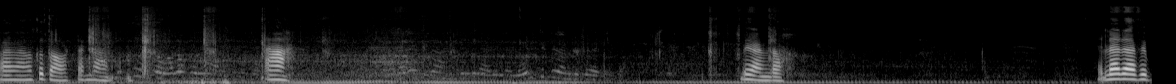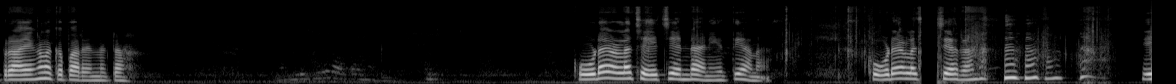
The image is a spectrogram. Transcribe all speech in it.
നമുക്ക് തോട്ടം കാണാം. ആ. ഇത് കണ്ടോ എല്ലാവരും അഭിപ്രായങ്ങളൊക്കെ പറയണം കേട്ടോ കൂടെയുള്ള ചേച്ചി എന്റെ അനിയത്തിയാണ്. കൂടെയുള്ള ചേച്ചി ആരാണ്? ഈ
